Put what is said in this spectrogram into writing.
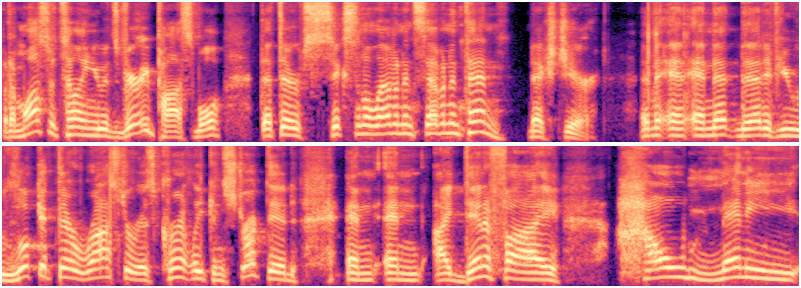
But I'm also telling you it's very possible that they're 6 and 11 and 7 and 10 next year. And, and, and that, that if you look at their roster as currently constructed and, and identify how many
